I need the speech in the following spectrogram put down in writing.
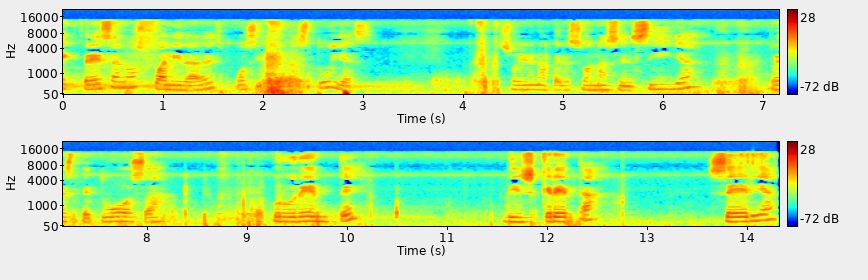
Exprésanos cualidades positivas tuyas. Soy una persona sencilla, respetuosa, prudente, discreta, seria,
